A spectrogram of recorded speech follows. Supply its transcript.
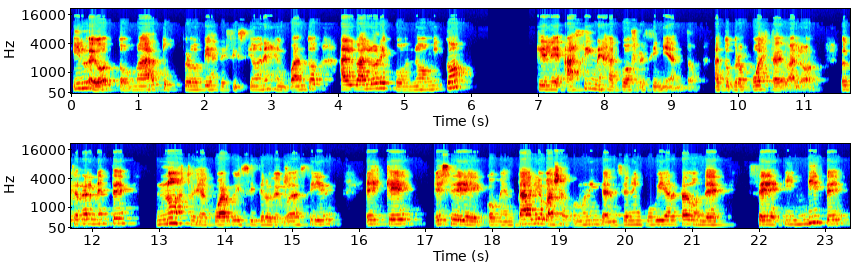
y luego tomar tus propias decisiones en cuanto al valor económico que le asignes a tu ofrecimiento, a tu propuesta de valor. Lo que realmente no estoy de acuerdo y sí te lo debo decir es que ese comentario vaya con una intención encubierta donde se invite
